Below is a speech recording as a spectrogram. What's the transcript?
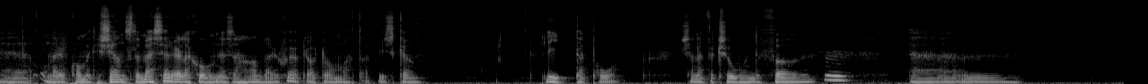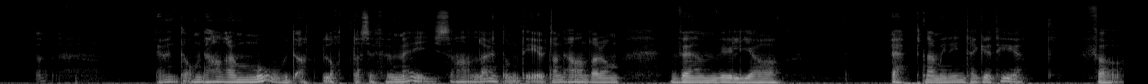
Uh, och när det kommer till känslomässiga relationer så handlar det självklart om att, att vi ska lita på, känna förtroende för. Um, jag vet inte om det handlar om mod att blotta sig för mig så handlar det inte om det utan det handlar om vem vill jag öppna min integritet för?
